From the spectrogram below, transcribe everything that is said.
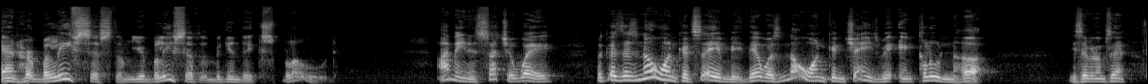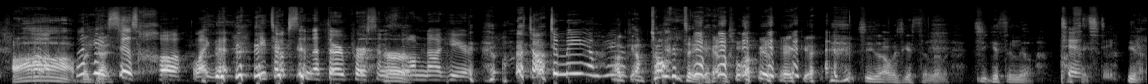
and her belief system, your belief system, began to explode. I mean, in such a way, because there's no one could save me. There was no one can change me, including her. You see what I'm saying? Ah, Well, but he says "huh" like that. He talks in the third person, Her. so I'm not here. Talk to me. I'm here. okay. I'm talking to you. Glory to God. she always gets a little. She gets a little puffy. Testy. You know,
